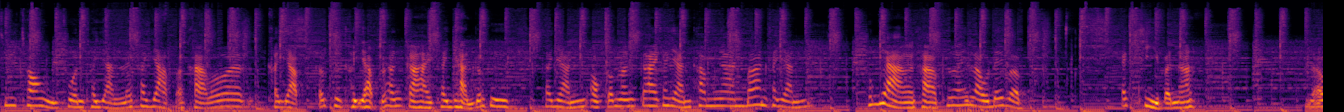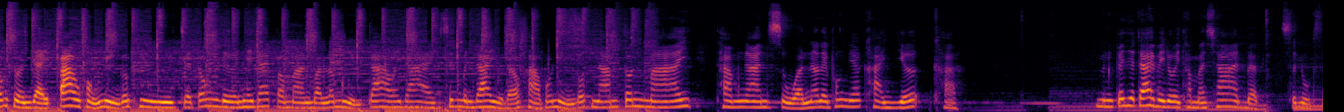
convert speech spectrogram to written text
ชื่อช่องชวนขยันและขยับอะค่ะเพราะว่าขยับก็คือขยับร่างกาย ขยันก็คือขยันออกกำลังกายขยันทำงานบ้านขยันทุกอย่างอะค่ะ เพื่อให้เราได้แบบ แอคทีฟอะนะ แล้วส่วนใหญ่เป้าของหนิงก็คือจะต้องเดินให้ได้ประมาณวันละหมื่นเก้าให้ได้ ซึ่งมันได้อยู่แล้วค่ะ เพราะหนิงรดน้ำต้นไม้ทำงานสวนอะไรพวกนี้ค่ะเยอะค่ะ มันก็จะได้ไปโดยธรรมชาติแบบสนุกส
